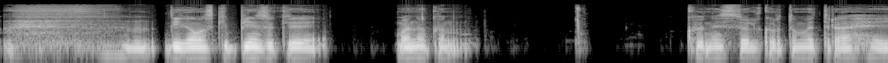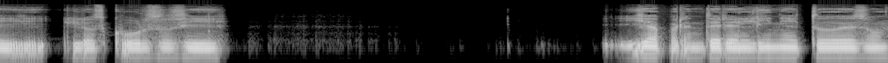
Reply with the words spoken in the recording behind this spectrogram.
Digamos que pienso que, bueno, con, con esto del cortometraje y, y los cursos y, y aprender en línea y todo eso,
